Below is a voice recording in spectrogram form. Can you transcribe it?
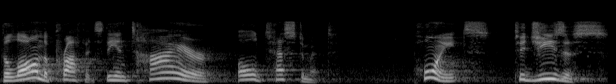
The law and the prophets, the entire Old Testament, points to Jesus.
